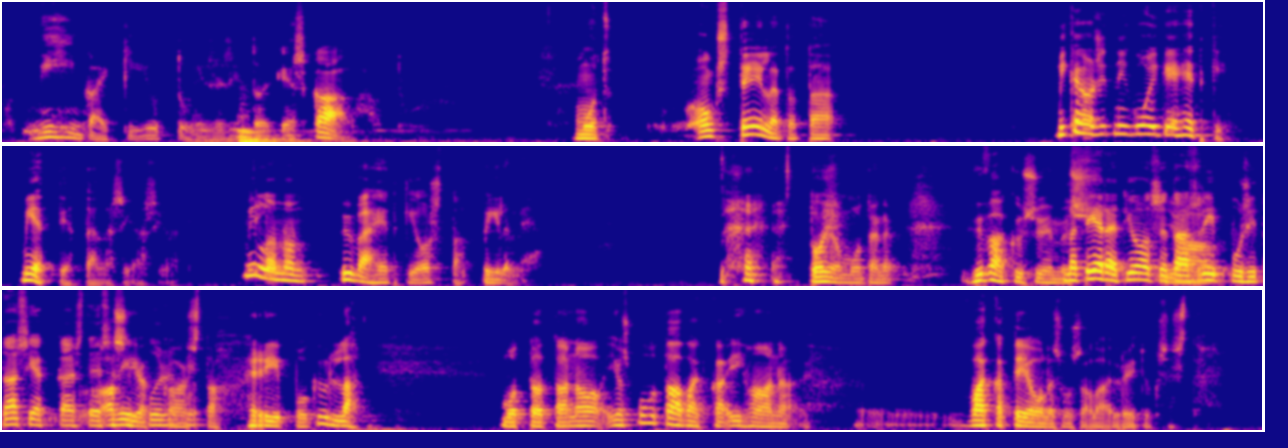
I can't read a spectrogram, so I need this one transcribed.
mutta mihin kaikkiin juttuihin se sitten oikein skaalautuu. Mutta onko teillä tota, mikä on sitten niinku oikea hetki miettiä tällaisia asioita? Milloin on hyvä hetki ostaa pilveä? Toi on muuten hyvä kysymys. Mä tiedän, että joo, se taas ja riippuu siitä asiakkaasta. Ja asiakkaasta riippuu... riippuu kyllä. Mutta tota, no, jos puhutaan vaikka ihan vaikka teollisuusalayrityksestä,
